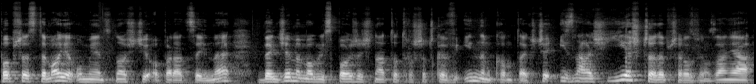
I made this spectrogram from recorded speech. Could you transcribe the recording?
poprzez te moje umiejętności operacyjne będziemy mogli spojrzeć na to troszeczkę w innym kontekście i znaleźć jeszcze lepsze rozwiązania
